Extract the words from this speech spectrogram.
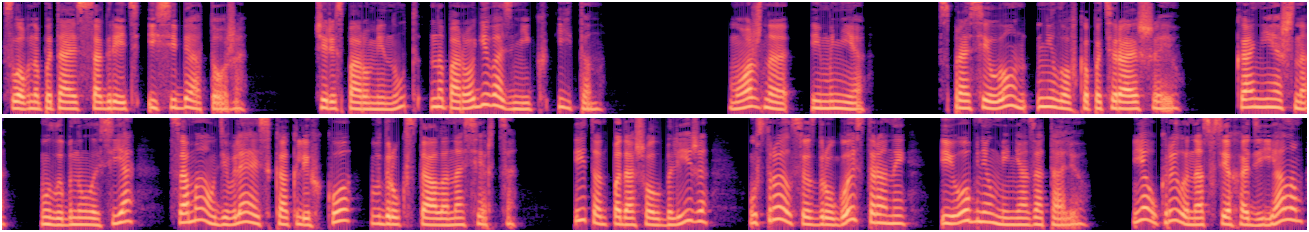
словно пытаясь согреть и себя тоже. Через пару минут на пороге возник Итан. «Можно и мне?» — спросил он, неловко потирая шею. «Конечно», — улыбнулась я, сама удивляясь, как легко вдруг стало на сердце. Итан подошел ближе, устроился с другой стороны и обнял меня за талию. Я укрыла нас всех одеялом,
